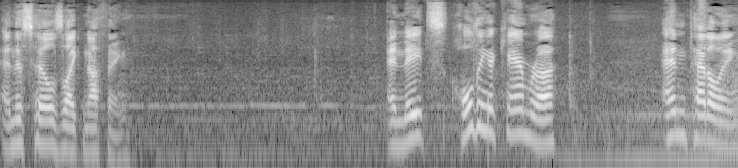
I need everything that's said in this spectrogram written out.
And this hill's like nothing. And Nate's holding a camera and pedaling.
